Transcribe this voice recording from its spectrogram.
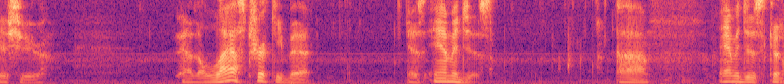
issue. Now, the last tricky bit is images. Uh, images could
